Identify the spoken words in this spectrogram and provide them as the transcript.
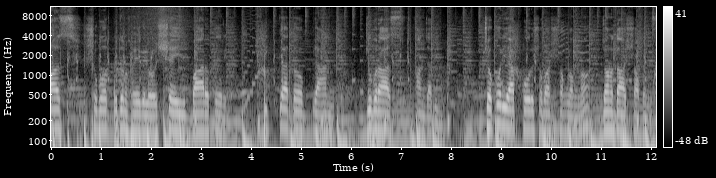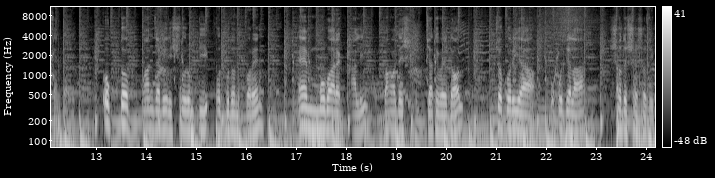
আজ শুভ উদ্বোধন হয়ে গেল সেই ভারতের বিখ্যাত ব্র্যান্ড যুবরাজ পাঞ্জাবি, চকরিয়া পৌরসভা সংলগ্ন জনতা শপিং সেন্টারে। উক্ত পাঞ্জাবির শোরুমটি উদ্বোধন করেন এম মোবারক আলী, বাংলাদেশ জাতীয়বাদী দল, চকরিয়া উপজেলা সদস্য সচিব।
